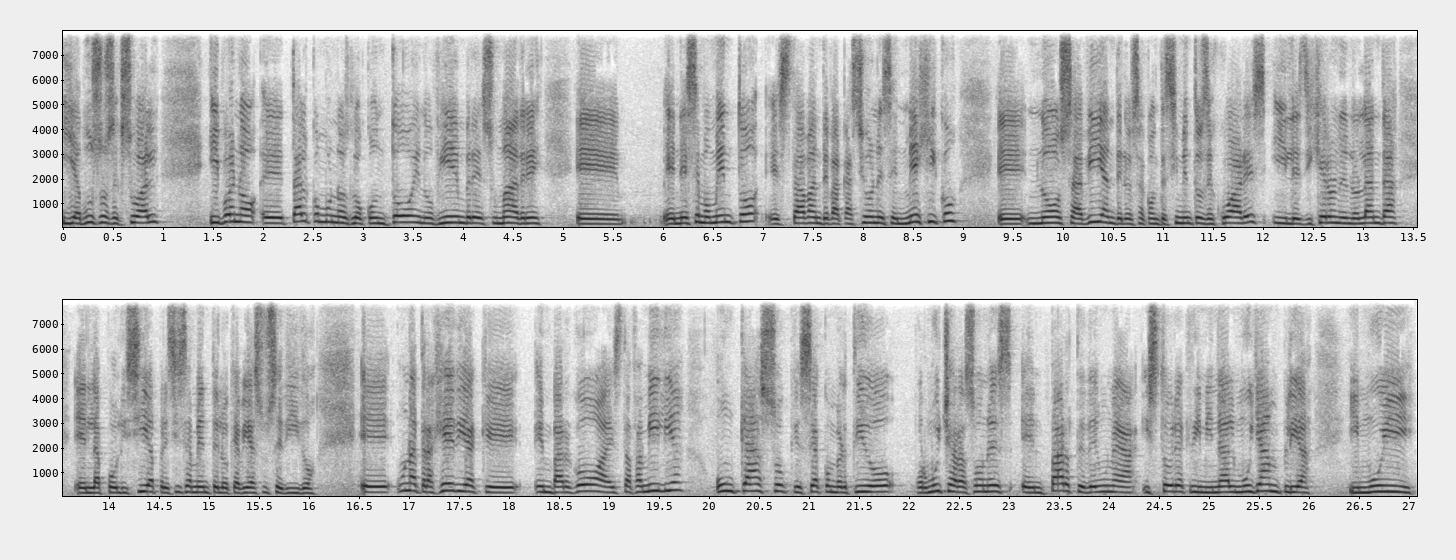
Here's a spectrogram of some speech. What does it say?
y abuso sexual. Y bueno, eh, tal como nos lo contó en noviembre su madre, eh, en ese momento estaban de vacaciones en México, eh, no sabían de los acontecimientos de Juárez y les dijeron en Holanda, en la policía, precisamente lo que había sucedido. Eh, una tragedia que embargó a esta familia, un caso que se ha convertido por muchas razones en parte de una historia criminal muy amplia y muy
